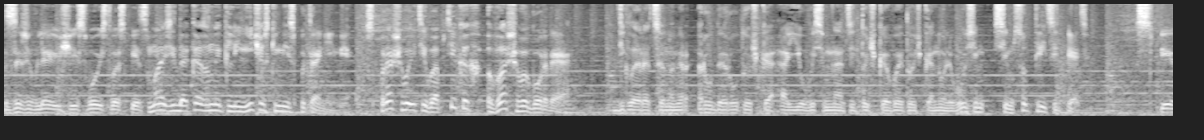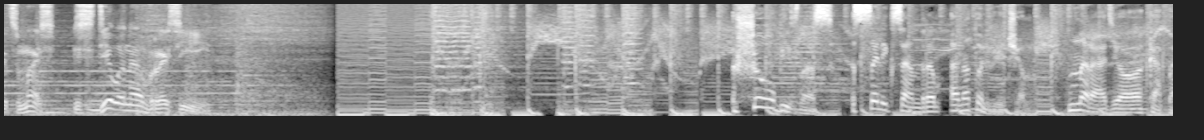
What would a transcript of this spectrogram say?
Заживляющие свойства спецмази доказаны клиническими испытаниями. Спрашивайте в аптеках вашего города. Декларация номер ruderu.аю 18.v.08 735. Спецмазь сделана в России. Шоу-бизнес с Александром Анатольевичем на Радио КП.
